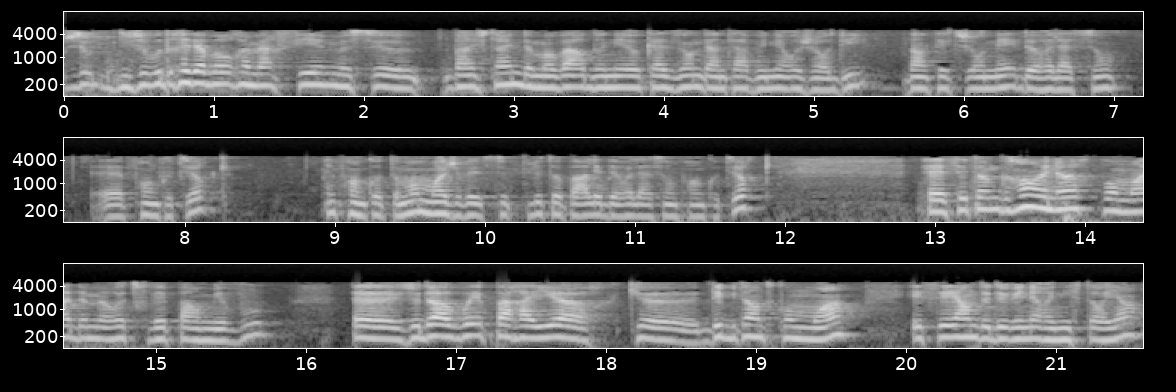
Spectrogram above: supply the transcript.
Je, voudrais d'abord remercier M. Weinstein de m'avoir donné l'occasion d'intervenir aujourd'hui dans cette journée de relations euh, franco-turques et franco-ottoman. Moi, je vais plutôt parler des relations franco-turques. Euh, c'est un grand honneur pour moi de me retrouver parmi vous. Euh, je dois avouer par ailleurs que, débutante comme moi, essayant de devenir un historien,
